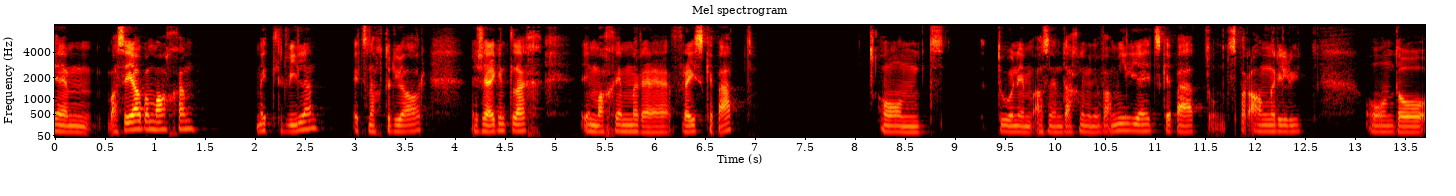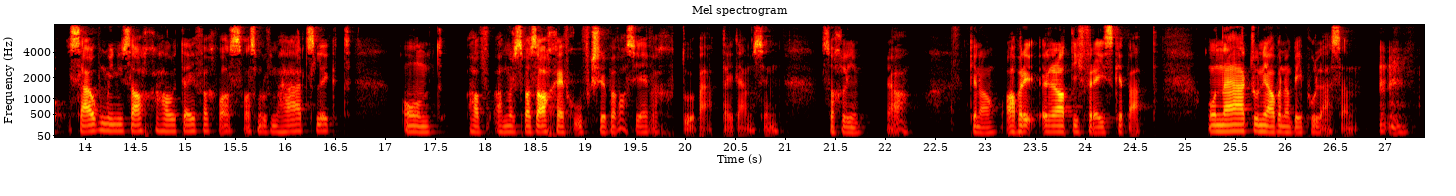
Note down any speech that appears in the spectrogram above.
ähm, was ich aber mache, mittlerweile, jetzt nach drei Jahren, ist eigentlich, ich mache immer ein freies Gebet und nehme, also nehme auch meine Familie ins Gebet und ein paar andere Leute und auch selber meine Sachen halt einfach, was, was mir auf dem Herz liegt und habe hab mir ein paar Sachen einfach aufgeschrieben, was ich einfach bete in dem Sinn. So ein bisschen, ja, genau, aber relativ freies Gebet. Und dann tue ich aber noch Bibel lesen.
